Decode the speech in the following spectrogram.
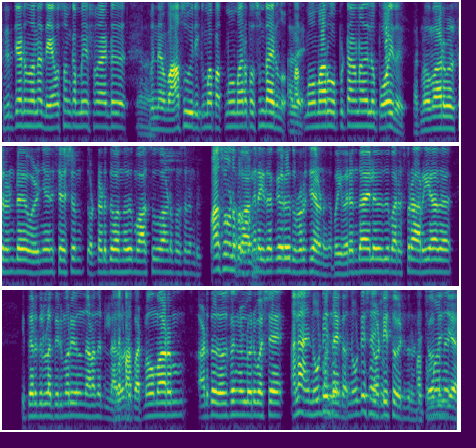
തീർച്ചയായിട്ടും തന്നെ ദേവസ്വം കമ്മീഷണറായിട്ട് പിന്നെ വാസു ഇരിക്കുമ്പോൾ പത്മകുമാർ പ്രസിഡന്റ് ആയിരുന്നു പത്മകുമാർ ഒപ്പിട്ടാണ് അതിൽ പോയത്. പത്മകുമാർ പ്രസിഡന്റ് ഒഴിഞ്ഞതിന് ശേഷം തൊട്ടടുത്ത് വന്നതും വാസു ആണ് പ്രസിഡന്റ് വാസു ആണ് അങ്ങനെ ഇതൊക്കെ ഒരു തുടർച്ചയാണ്. അപ്പൊ ഇവരെന്തായാലും ഇത് പരസ്പരം അറിയാതെ ഇത്തരത്തിലുള്ള തിരിമറിയൊന്നും നടന്നിട്ടില്ല. അതുകൊണ്ട് പത്മകുമാറും അടുത്ത ദിവസങ്ങളിൽ ഒരു പക്ഷേ അല്ല നോട്ടീസ് നോട്ടീസ് നോട്ടീസ് വരുന്നുണ്ട് ചോദ്യം ചെയ്യാൻ.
